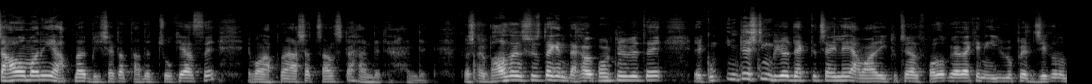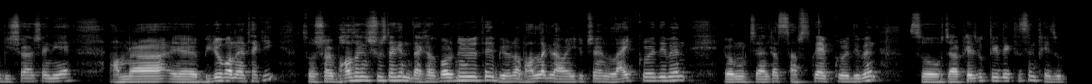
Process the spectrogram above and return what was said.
চাওয়া মানেই আপনার ভিসাটা তাদের চোখে আছে এবং আপনার আসার চান্সটা হান্ড্রেড হান্ড্রেড তো সবাই ভালো থাকেন, সুস্থ থাকেন। দেখা ভিডিওতে। এরকম ইন্টারেস্টিং ভিডিও দেখতে চাইলে আমার ইউটিউব চ্যানেল ফলো করে রাখেন। ইউরোপের যে কোনো বিষয় আশয় নিয়ে আমরা ভিডিও বানায় থাকি। তো সবাই ভালো থাকেন, সুস্থ থাকেন। দেখা ভিডিওতে। ভিডিওটা ভালো লাগলে আমার ইউটিউব চ্যানেল লাইক করে দিবেন এবং চ্যানেলটা সাবস্ক্রাইব করে দিবেন। সো যারা ফেসবুক থেকে দেখতেছেন ফেসবুক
